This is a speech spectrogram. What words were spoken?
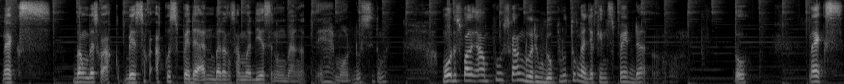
Next, bang besok aku besok aku sepedaan bareng sama dia seneng banget. Eh modus itu mah. Modus paling ampuh sekarang 2020 tuh ngajakin sepeda. Tuh. Next,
